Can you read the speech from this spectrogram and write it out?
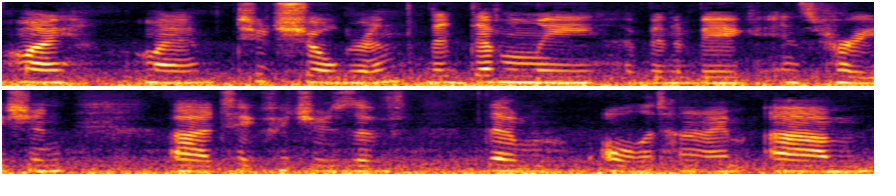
my my two children that definitely have been a big inspiration. Uh, take pictures of them all the time. Um,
